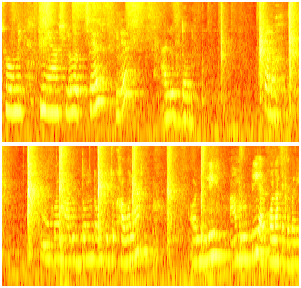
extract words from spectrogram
সৌমিক নিয়ে আসলো হচ্ছে কিরে আলুর দম। চলো। আমি আলুর দম টম কিছু খাব না। অনলি আম, রুটি আর কলা খেতে পারি।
